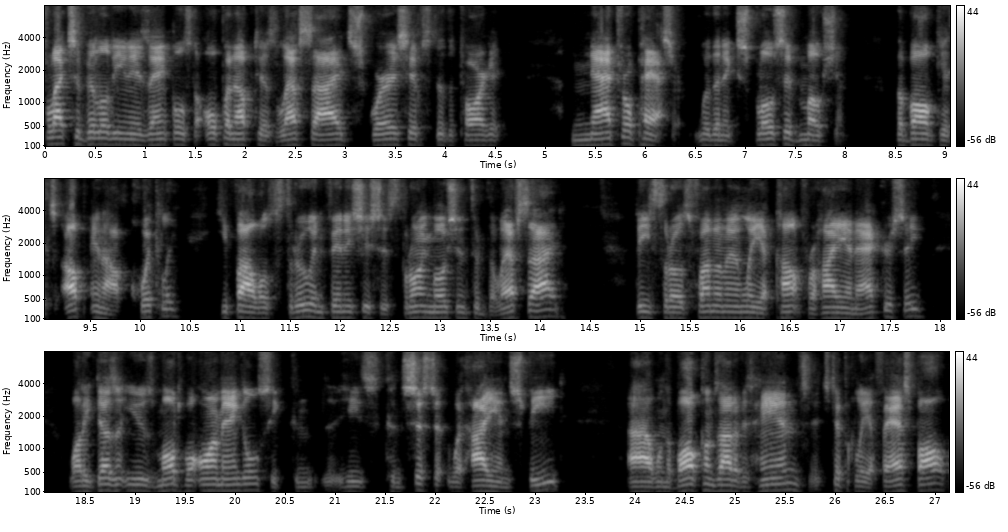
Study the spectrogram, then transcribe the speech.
flexibility in his ankles to open up to his left side, square his hips to the target. Natural passer with an explosive motion. The ball gets up and out quickly. He follows through and finishes his throwing motion through the left side. These throws fundamentally account for high end accuracy. While he doesn't use multiple arm angles, he he's consistent with high end speed. Uh, when the ball comes out of his hands, it's typically a fastball.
